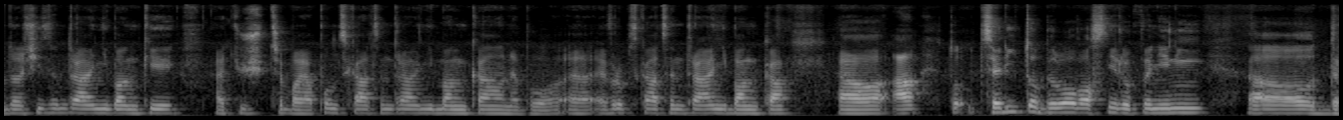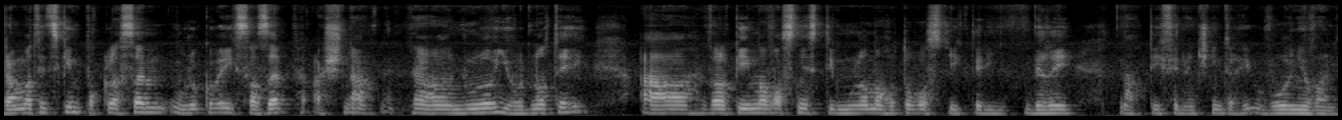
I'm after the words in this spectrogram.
další centrální banky, ať už třeba japonská centrální banka nebo e, Evropská centrální banka a to, celý to bylo vlastně doplněný dramatickým poklesem úrokových sazeb až na nulové hodnoty a velkýma vlastně stimulama hotovosti, které byly na ty finanční trhy uvolňované.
